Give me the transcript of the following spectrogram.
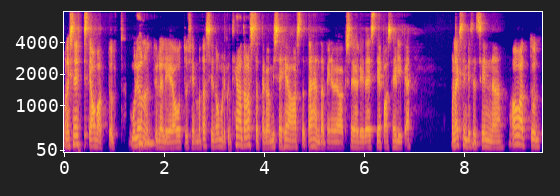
ma läksin hästi avatult, mul ei olnud mm -hmm. üleliia ootusi, ma tahtsin loomulikult head aastat, aga mis see hea aasta tähendab minu jaoks, see oli täiesti ebaselge. ma läksin lihtsalt sinna avatult,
